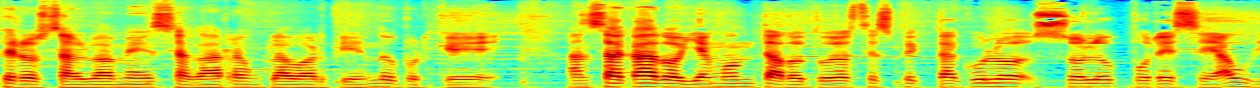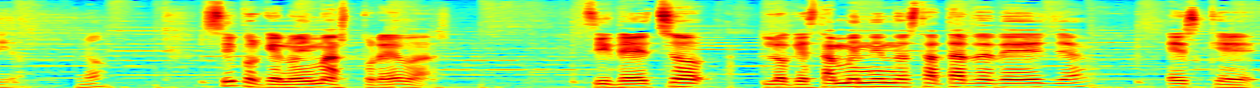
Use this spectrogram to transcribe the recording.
pero Sálvame se agarra un clavo ardiendo porque han sacado y han montado todo este espectáculo solo por ese audio, ¿no? Sí, porque no hay más pruebas. Sí, de hecho, lo que están vendiendo esta tarde de ella es que,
